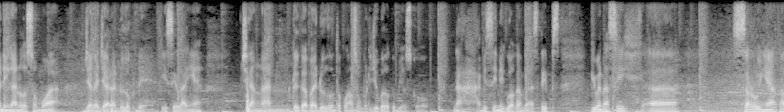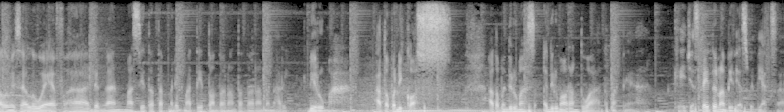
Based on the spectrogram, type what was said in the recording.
mendingan lo semua jaga jarak dulu deh istilahnya jangan gegabah dulu untuk langsung berjubel ke bioskop. Nah, habis ini gue akan bahas tips gimana sih uh, serunya kalau misalnya lu WFH dengan masih tetap menikmati tontonan-tontonan menarik di rumah ataupun di kos ataupun di rumah di rumah orang tua tepatnya. Oke, okay, just stay tune on BTS with Yaksa.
